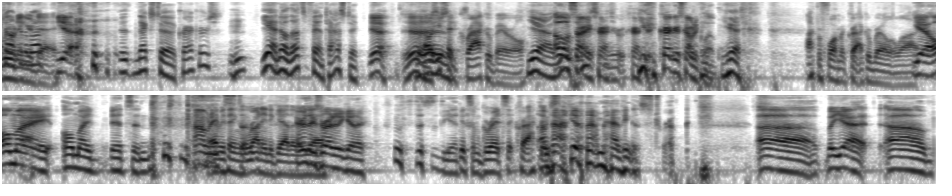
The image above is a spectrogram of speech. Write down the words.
about you ruining talking your about? day. Yeah, Uh, next to crackers. Mm-hmm. Yeah, no, that's fantastic. yeah, Oh, you said Cracker Barrel. Yeah. Oh, you- sorry, you- Cracker, Cracker, Crackers Comedy Club. Yeah. I perform at Cracker Barrel a lot. Yeah, all my all my bits and comedy, Everything's stuff, running together, Everything's yeah. running together. this is the end. Get some grits at I'm, Crackers. having, I'm having a stroke. Uh, but yeah, um,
